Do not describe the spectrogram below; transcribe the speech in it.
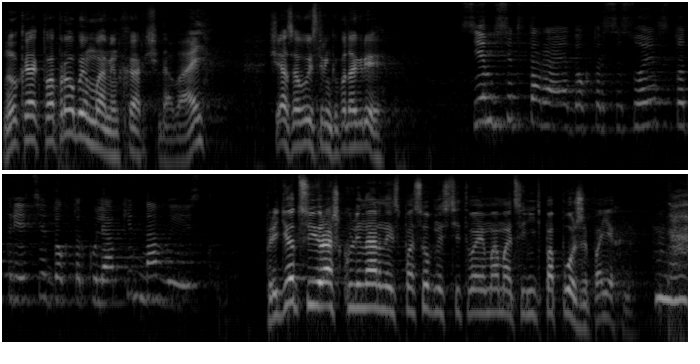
Ну как, попробуем мамин харч? Давай. Сейчас я быстренько подогрею. 72-я, доктор Сысоев, 103-я, доктор Куляпкин на выезд. Придется, Юраш, кулинарные способности твоей мамы оценить попозже. Поехали. Да.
